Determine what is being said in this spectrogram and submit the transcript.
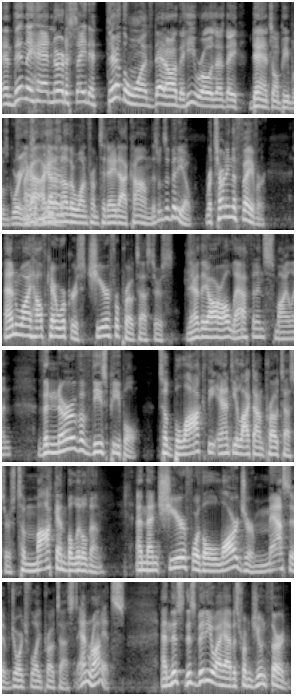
And then they had nerve to say that they're the ones that are the heroes as they dance on people's graves. I got, I got another one from today.com. This one's a video. Returning the favor. NY healthcare workers cheer for protesters. There they are, all laughing and smiling. The nerve of these people to block the anti lockdown protesters, to mock and belittle them, and then cheer for the larger, massive George Floyd protests and riots. And this, this video I have is from June 3rd.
